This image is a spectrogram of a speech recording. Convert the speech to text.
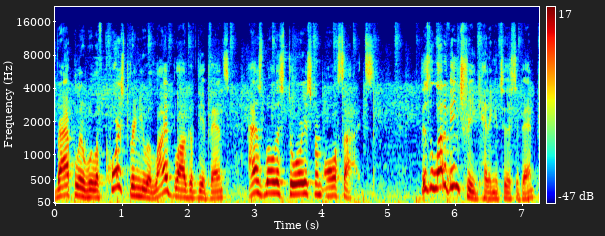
Rappler will, of course, bring you a live blog of the events as well as stories from all sides. There's a lot of intrigue heading into this event,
